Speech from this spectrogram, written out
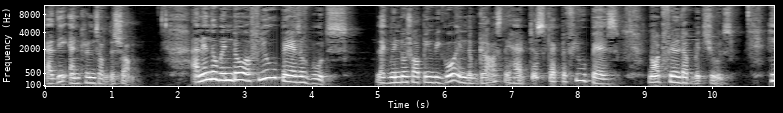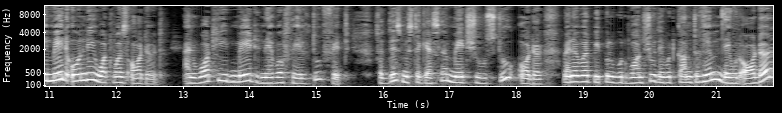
at the entrance of the shop. And in the window, a few pairs of boots. Like window shopping, we go in the glass, they had just kept a few pairs, not filled up with shoes. He made only what was ordered, and what he made never failed to fit. So this Mr. Gessler made shoes to order. Whenever people would want shoes, they would come to him, they would order,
